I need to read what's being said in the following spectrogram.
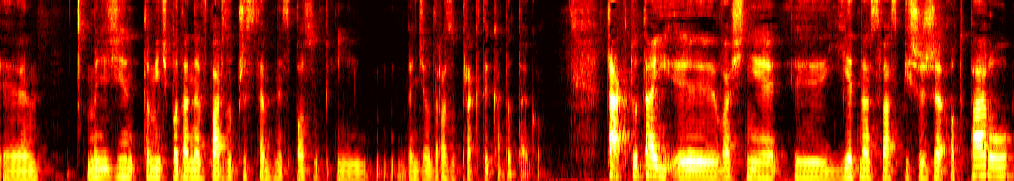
y, będziecie to mieć podane w bardzo przystępny sposób i będzie od razu praktyka do tego. Tak, tutaj właśnie jedna z Was pisze, że od paru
